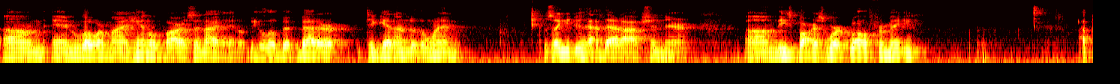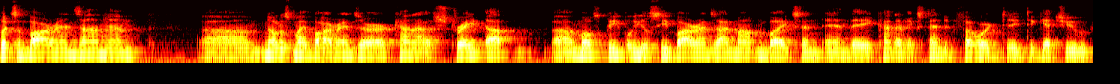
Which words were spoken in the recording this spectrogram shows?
um, and lower my handlebars, and I, it'll be a little bit better to get under the wind. So you do have that option there. Um, these bars work well for me. I put some bar ends on them. Um, notice my bar ends are kind of straight up uh, most people you'll see bar ends on mountain bikes and, and they kind of extended forward to, to get you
